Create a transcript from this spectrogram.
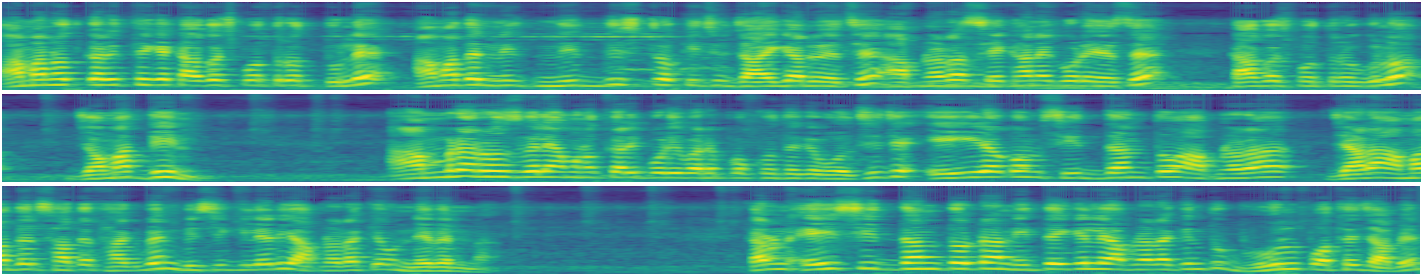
আমানতকারী থেকে কাগজপত্র তুলে আমাদের নির্দিষ্ট কিছু জায়গা রয়েছে, আপনারা সেখানে করে এসে কাগজপত্রগুলো জমা দিন। আমরা রোজভ্যালি আমানতকারী পরিবারের পক্ষ থেকে বলছি যে এই রকম সিদ্ধান্ত আপনারা যারা আমাদের সাথে থাকবেন বেসিক্যালি আপনারা কেউ নেবেন না। কারণ এই সিদ্ধান্তটা নিতে গেলে আপনারা কিন্তু ভুল পথে যাবেন,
